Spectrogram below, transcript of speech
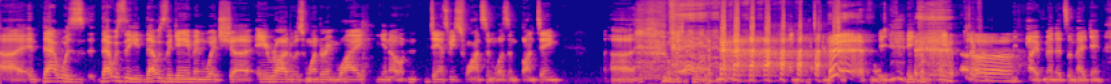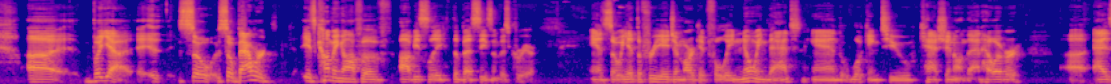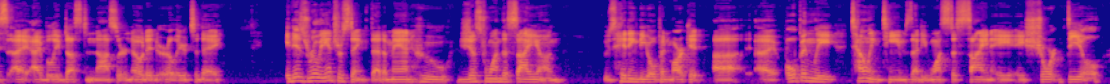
uh, that was that was the that was the game in which uh, A Rod was wondering why you know Dansby Swanson wasn't bunting. Uh, he, he complained about it for Uh. five minutes in that game. Uh, but yeah, so so Bauer is coming off of obviously the best season of his career. And so he hit the free agent market fully knowing that and looking to cash in on that. However, uh, as I, I believe Dustin Nosler noted earlier today, it is really interesting that a man who just won the Cy Young, who's hitting the open market, uh, uh, openly telling teams that he wants to sign a, a short deal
